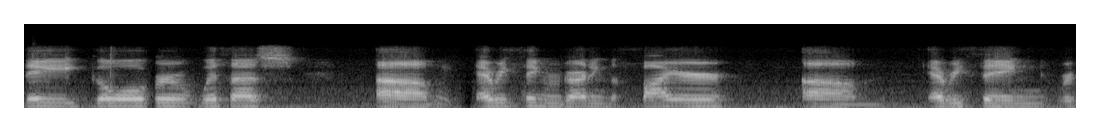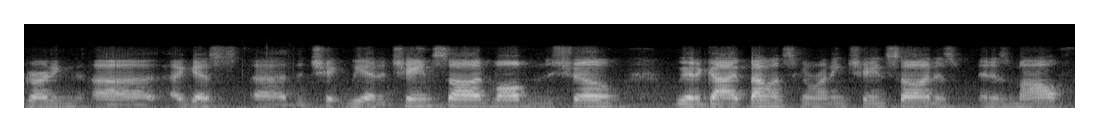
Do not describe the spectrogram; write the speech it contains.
they go over with us um, everything regarding the fire, um, everything regarding uh, I guess uh, the cha- we had a chainsaw involved in the show. We had a guy balancing a running chainsaw in his in his mouth,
